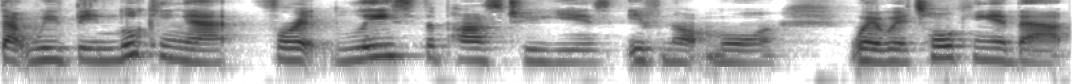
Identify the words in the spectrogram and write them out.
that we've been looking at for at least the past two years, if not more, where we're talking about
